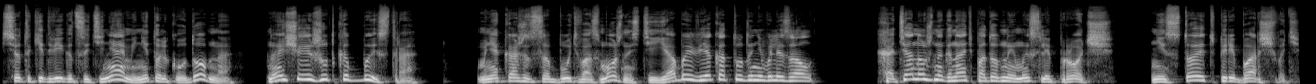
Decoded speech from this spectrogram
Все-таки двигаться тенями не только удобно, но еще и жутко быстро. Мне кажется, будь возможности, я бы век оттуда не вылезал. Хотя нужно гнать подобные мысли прочь. Не стоит перебарщивать.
